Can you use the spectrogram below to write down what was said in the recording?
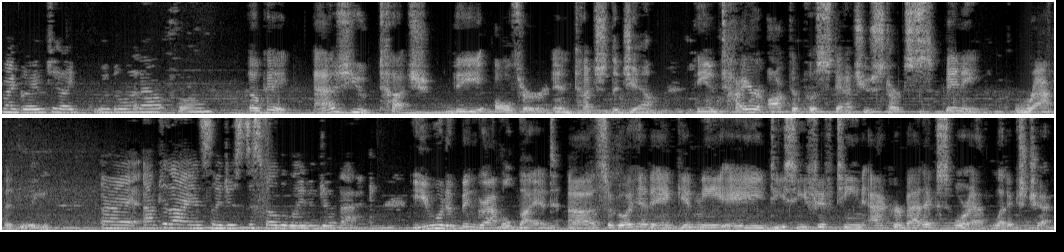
my glaive to like wiggle it out for him. Okay, as you touch the altar and touch the gem, the entire octopus statue starts spinning rapidly. Alright, after that, I instantly just dispel the blade and jump back. You would have been grappled by it. Uh, so go ahead and give me a DC 15 acrobatics or athletics check.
